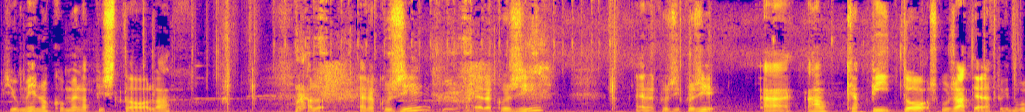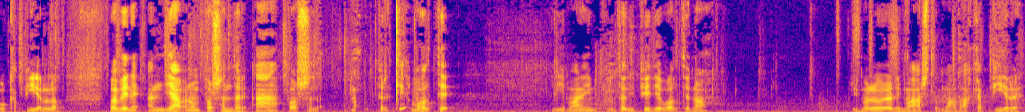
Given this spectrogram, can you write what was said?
Più o meno come la pistola. Allora, era così, era così, era così così. Ah, ah, ho capito. Scusate, eh, perché dovevo capirlo. Va bene, andiamo. Non posso andare... Ah, posso andare... Ma perché a volte rimane in punta di piedi, a volte no? Prima lo era rimasto, ma va a capire.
